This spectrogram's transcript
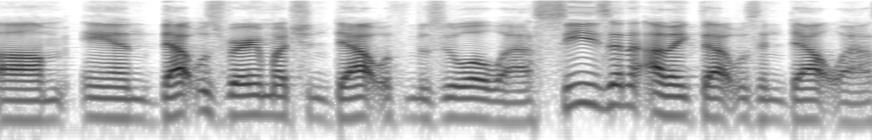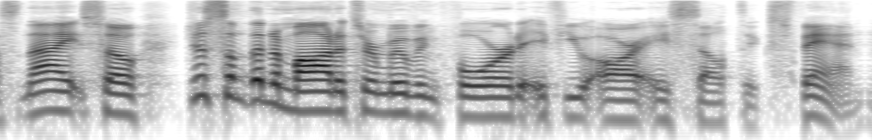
Um, and that was very much in doubt with Mazzulla last season. I think that was in doubt last night. So just something to monitor moving forward if you are a Celtics fan.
